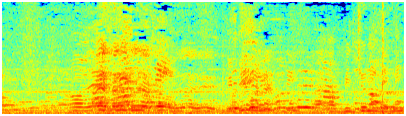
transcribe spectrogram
Okay, Video na din eh.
